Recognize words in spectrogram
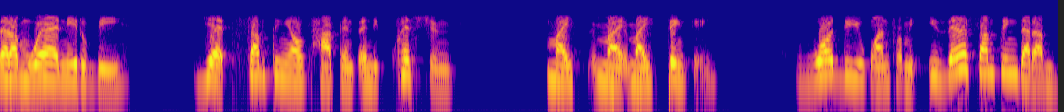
that I'm where I need to be, yet something else happens and it questions my my my thinking? What do you want from me? Is there something that I'm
